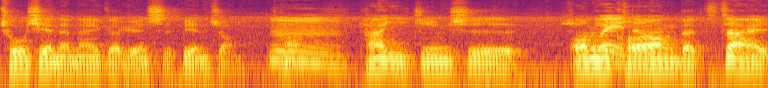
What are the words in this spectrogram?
出现的那一个原始变种，嗯，哦、它已经是 Omicron 的再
